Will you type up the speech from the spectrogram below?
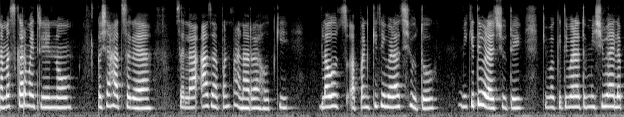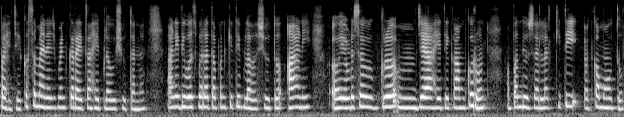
नमस्कार मैत्रिणींनो कशा आहात सगळ्या? चला आज आपण पाहणार आहोत की ब्लाऊज आपण किती वेळात शिवतो? मी किती वेळात शिवते? किंवा किती वेळा तुम्ही शिवायला पाहिजे? कसं मॅनेजमेंट करायचं आहे ब्लाऊज शिवताना? आणि दिवसभरात आपण किती ब्लाऊज शिवतो? आणि एवढं सगळं जे आहे ते काम करून आपण दिवसाला किती कमावतो?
